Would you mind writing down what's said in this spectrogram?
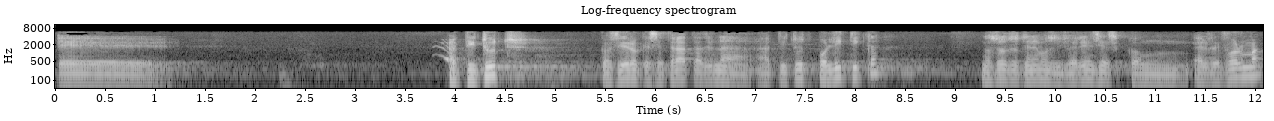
eh, actitud, considero que se trata de una actitud política. Nosotros tenemos diferencias con el Reforma,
